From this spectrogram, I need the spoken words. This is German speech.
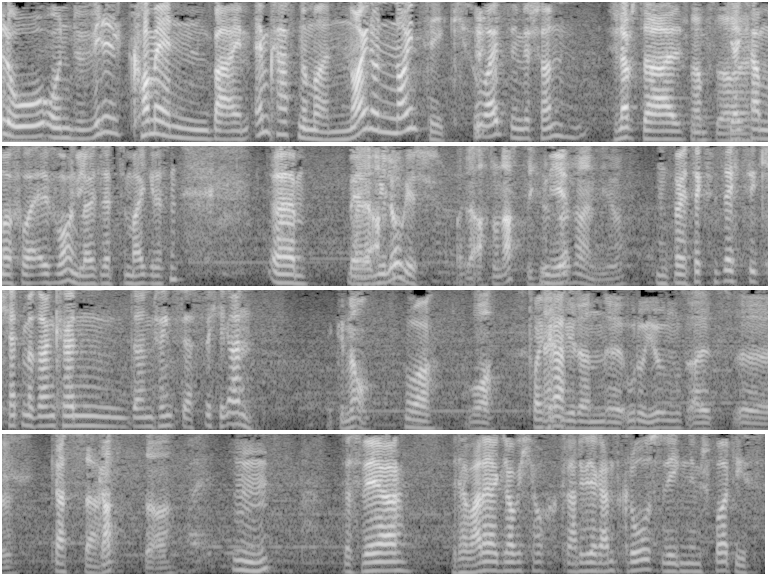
Hallo und willkommen beim MCAST Nummer 99. So weit sind wir schon. Schnapszahl. Schnapszahl. Gag haben wir vor elf Wochen, glaube ich, das letzte Mal gerissen. Ähm, Wäre irgendwie Achtung- logisch. Bei der 88 höchstwahrscheinlich, ja. Und bei 66 hätten wir sagen können, dann fängt es erst richtig an. Genau. Boah, Boah. Voll Dann krass. hätten wir dann äh, Udo Jürgens als äh, Gaststar. Gaststar. Das wäre, da war der, glaube ich, auch gerade wieder ganz groß wegen dem Sportis.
